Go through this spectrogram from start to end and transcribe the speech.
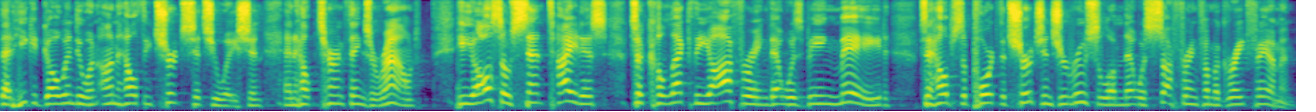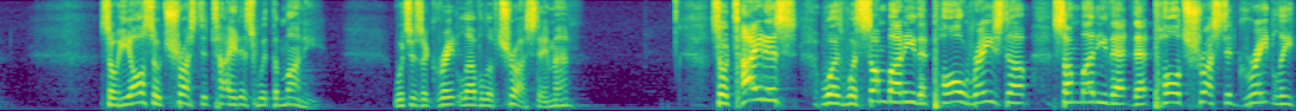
that he could go into an unhealthy church situation and help turn things around. He also sent Titus to collect the offering that was being made to help support the church in Jerusalem that was suffering from a great famine. So he also trusted Titus with the money, which is a great level of trust. Amen. So Titus was, was somebody that Paul raised up, somebody that, that Paul trusted greatly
